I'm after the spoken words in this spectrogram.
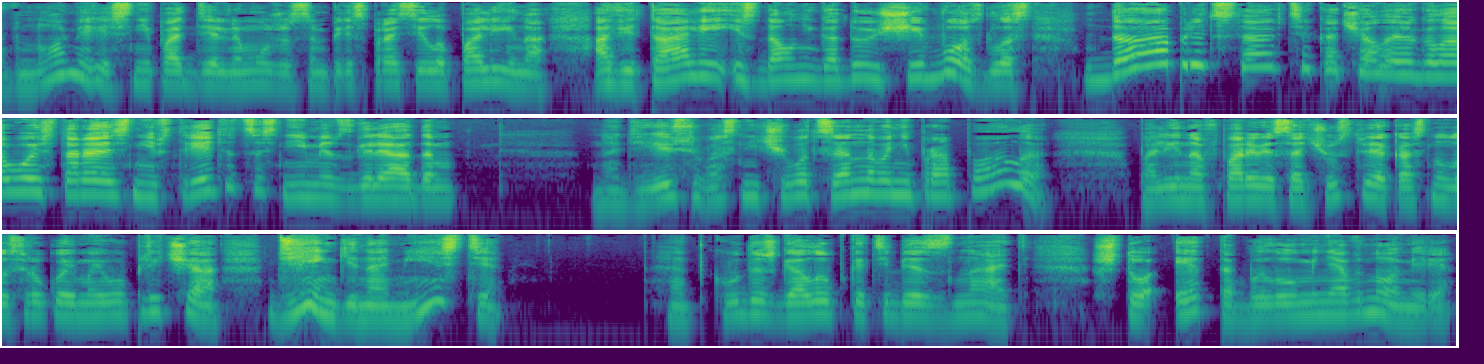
в номере?» — с неподдельным ужасом переспросила Полина, а Виталий издал негодующий возглас. «Да, представьте», — качала я головой, стараясь не встретиться с ними взглядом. «Надеюсь, у вас ничего ценного не пропало?» Полина в порыве сочувствия коснулась рукой моего плеча. «Деньги на месте?» «Откуда ж, голубка, тебе знать, что это было у меня в номере?»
